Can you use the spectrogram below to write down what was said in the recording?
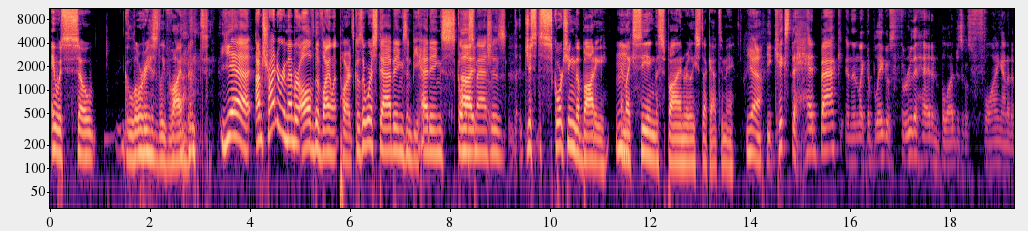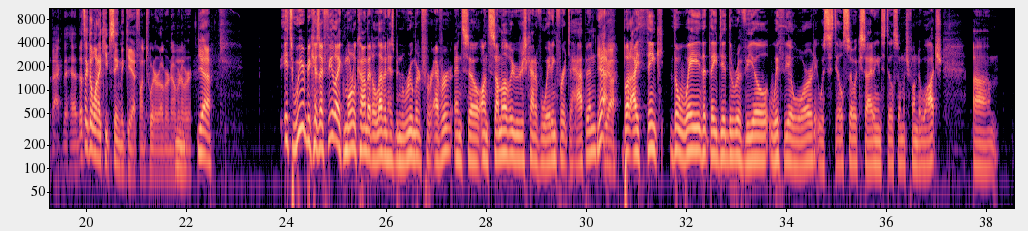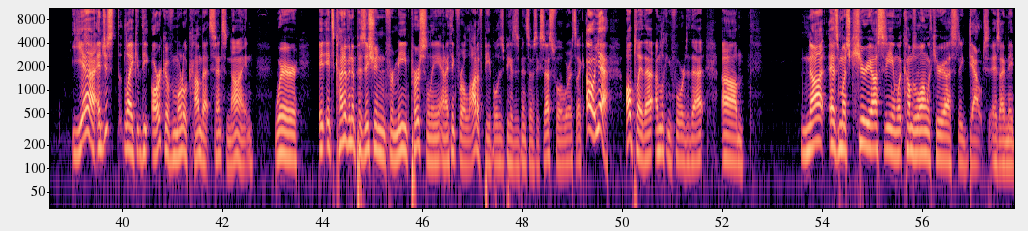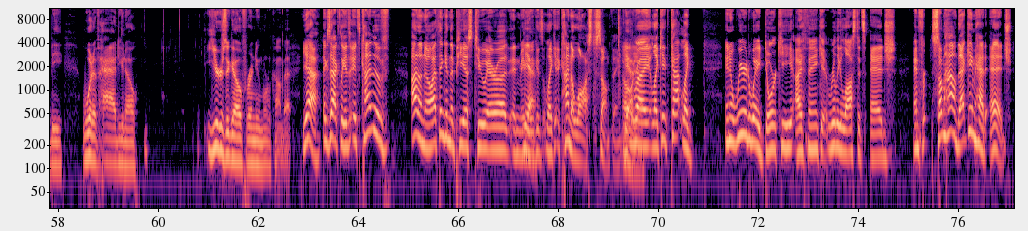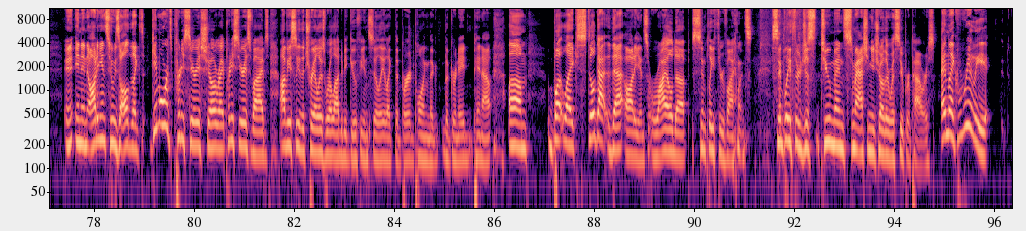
It was so gloriously violent. Yeah, I'm trying to remember all of the violent parts because there were stabbings and beheadings, skull Uh, smashes. Just scorching the body and like seeing the spine really stuck out to me. Yeah. He kicks the head back, and then like the blade goes through the head, and blood just goes flying out of the back of the head. That's like the one I keep seeing the GIF on Twitter over and over and over. Yeah. It's weird because I feel like Mortal Kombat 11 has been rumored forever, and so on some level we were just kind of waiting for it to happen. Yeah. Yeah. But I think the way that they did the reveal with the award, it was still so exciting and still so much fun to watch. Um, yeah, and just like the arc of Mortal Kombat since 9, where it, it's kind of in a position for me personally, and I think for a lot of people, just because it's been so successful, where it's like, oh, yeah, I'll play that. I'm looking forward to that. Um, not as much curiosity and what comes along with curiosity, doubt, as I maybe would have had, you know, years ago for a new Mortal Kombat. Yeah, exactly. It's it's kind of I don't know. I think in the PS2 era, and maybe Yeah. because like it kind of lost something, oh, Yeah. right? Like it got like in a weird way dorky. I think it really lost its edge, and for somehow that game had edge. In, in an audience who's all like Game Awards, pretty serious show, right? Pretty serious vibes. Obviously, the trailers were allowed to be goofy and silly, like the bird pulling the the grenade pin out. Um, but like still got that audience riled up simply through violence, simply through just two men smashing each other with superpowers. And like really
